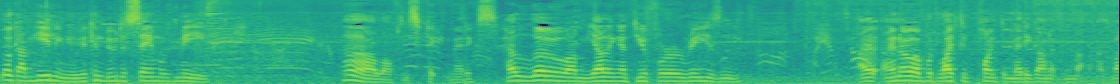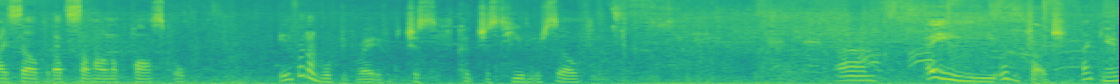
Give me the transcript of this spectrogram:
Look, I'm healing you. You can do the same with me. Oh, I love these fake medics. Hello, I'm yelling at you for a reason. I, I know I would like to point the medic gun at, at myself, but that's somehow not possible. Even would be great if you just could just heal yourself. Um, hey, overcharge. Thank you.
